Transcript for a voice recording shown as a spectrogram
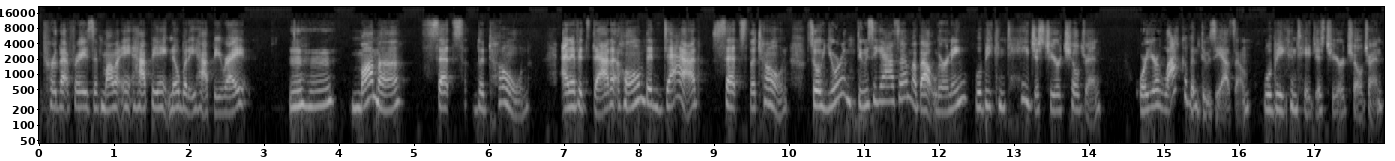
You've heard that phrase if mama ain't happy ain't nobody happy, right? Mm-hmm. Mama sets the tone. And if it's dad at home, then dad sets the tone. So your enthusiasm about learning will be contagious to your children, or your lack of enthusiasm will be contagious to your children.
